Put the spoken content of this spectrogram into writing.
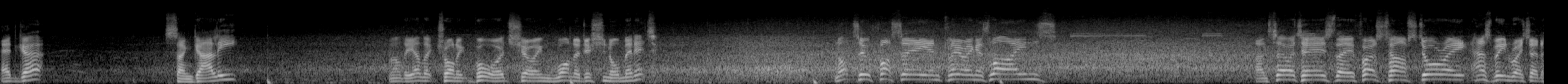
Edgar. Sangalli. Well, the electronic board showing one additional minute. Not too fussy in clearing his lines. And so it is, the first half story has been written.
